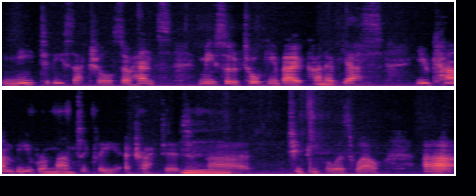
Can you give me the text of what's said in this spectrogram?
need to be sexual. So hence me sort of talking about kind of yes, you can be romantically attracted mm. uh, to people as well, uh,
